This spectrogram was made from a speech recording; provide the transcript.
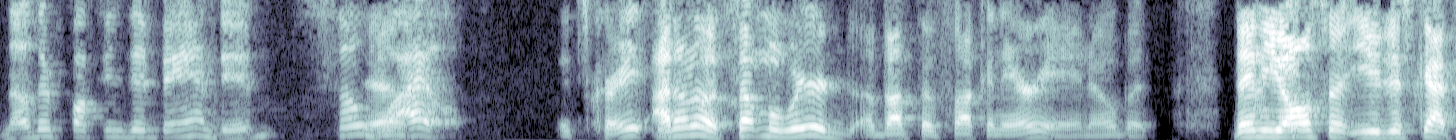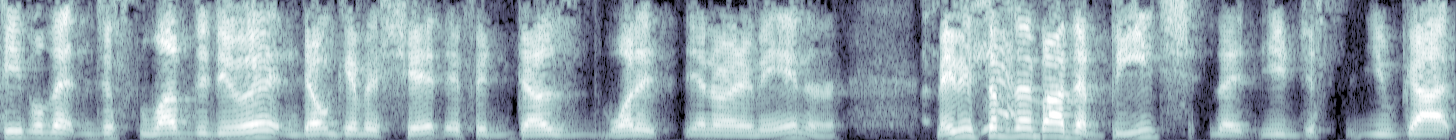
Another fucking good band, dude. So Yeah. wild. It's crazy. I don't know. It's something weird about the fucking area, you know. But then you also you just got people that just love to do it and don't give a shit if it does what it. You know what I mean? Or maybe something about the beach that you just you got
